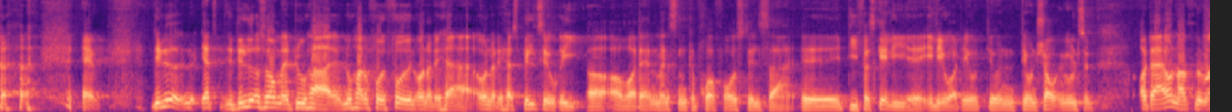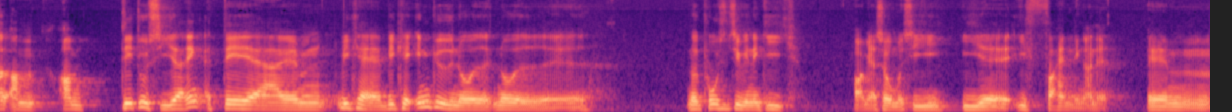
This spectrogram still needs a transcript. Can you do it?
det, lyder, ja, det lyder som om, at du har, nu har du fået foden under det her, under det her spilteori, og, og hvordan man sådan kan prøve at forestille sig øh, de forskellige øh, elever. Det er, jo, det, er jo en, det er jo en sjov øvelse. Og der er jo nok noget om, om det, du siger, ikke? at det er, øh, vi, kan, vi kan indgyde noget, noget, øh, noget positiv energi, om jeg så må sige, i, øh, i forhandlingerne. Øh,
